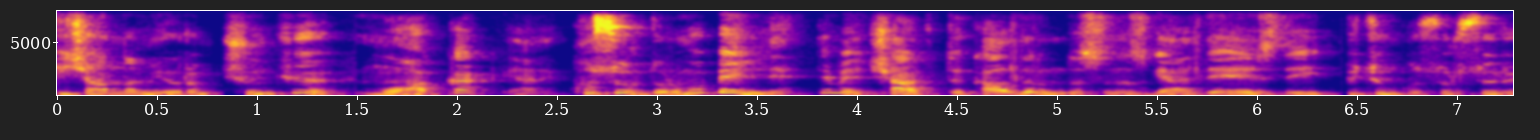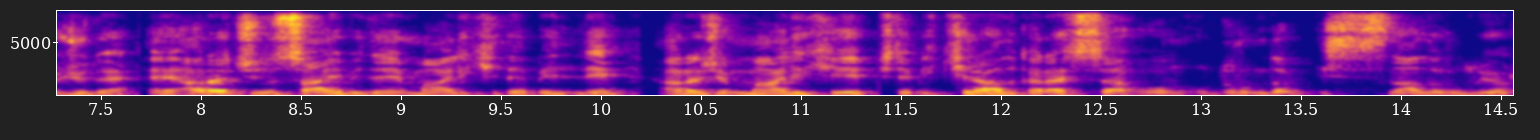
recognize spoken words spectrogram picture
hiç anlamıyorum. Çünkü muhakkak yani kusur durumu belli. Değil mi? Çarptı, kaldırımdasınız, geldi, ezdi. Bütün kusur sürücüde. E, aracın sahibi de, maliki de belli. Aracın maliki işte bir kiralık araçsa o, durumda istisnalar oluyor.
